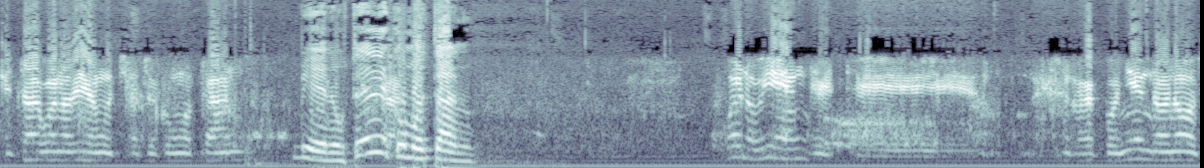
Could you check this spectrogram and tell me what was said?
¿Qué tal? Buenos días, muchachos. ¿Cómo están? Bien, ¿ustedes cómo están? Bueno, bien. Este, reponiéndonos,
